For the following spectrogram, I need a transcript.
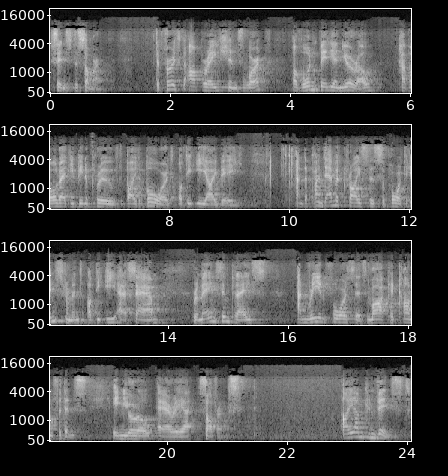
since the summer. The first operations worth of 1 billion euro have already been approved by the board of the EIB. And the pandemic crisis support instrument of the ESM remains in place and reinforces market confidence in euro area sovereigns. I am convinced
